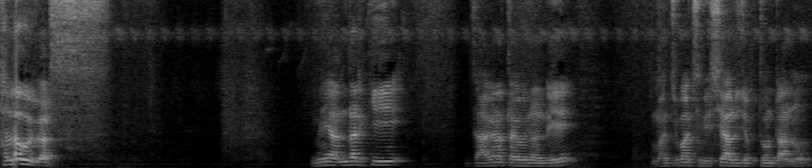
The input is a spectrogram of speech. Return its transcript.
హలో వివర్స్ మీ అందరికీ జాగ్రత్తగా వినండి. మంచి మంచి విషయాలు చెప్తుంటాను.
